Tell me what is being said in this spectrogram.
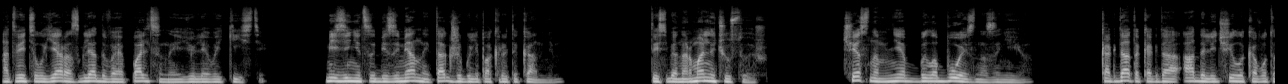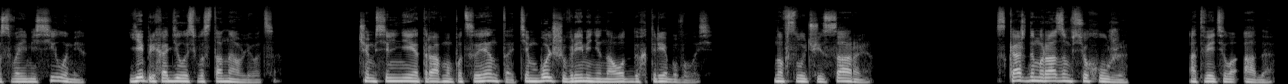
Ответил я, разглядывая пальцы на ее левой кисти. Мизинец и безымянный также были покрыты камнем. Ты себя нормально чувствуешь? Честно, мне было боязно за нее. Когда-то, когда Ада лечила кого-то своими силами, ей приходилось восстанавливаться. Чем сильнее травма пациента, тем больше времени на отдых требовалось. Но в случае Сары... «С каждым разом все хуже», — ответила Ада.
